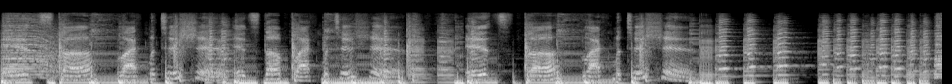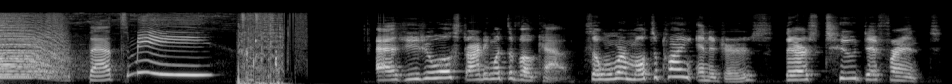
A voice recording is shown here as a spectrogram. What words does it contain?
It's the Blackmatician. It's the Blackmatician. It's the Blackmatician. That's me as usual, starting with the vocab. So when we're multiplying integers, there's two different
